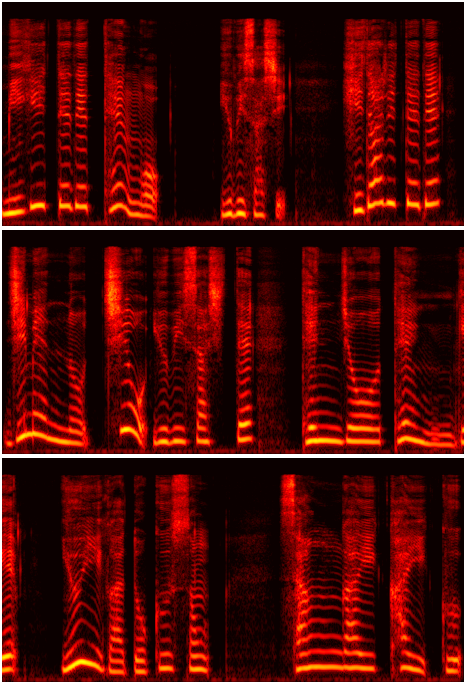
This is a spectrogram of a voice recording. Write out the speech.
右手で天を指さし左手で地面の地を指さして天上天下唯我独尊三階回句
